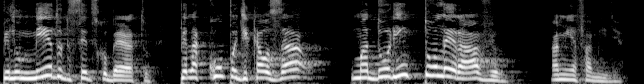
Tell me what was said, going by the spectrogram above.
pelo medo de ser descoberto, pela culpa de causar uma dor intolerável à minha família.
